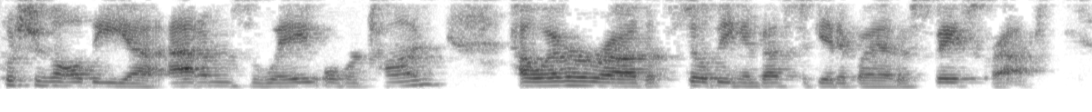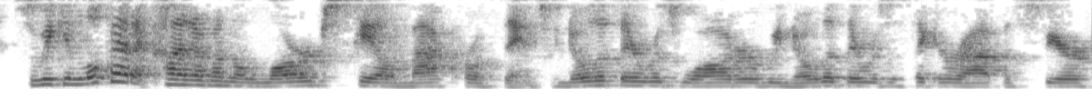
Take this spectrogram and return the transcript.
pushing all the uh, atoms away over time. However, uh, that's still being investigated by other spacecraft. So we can look at it kind of on the large scale macro things. We know that there was water, we know that there was a thicker atmosphere,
